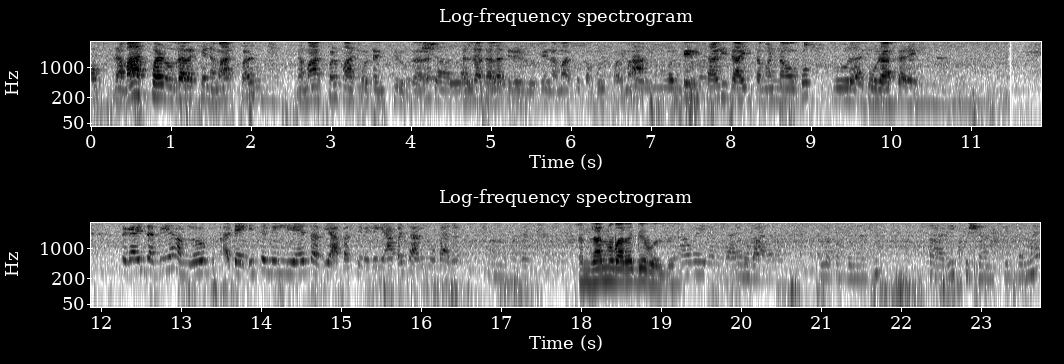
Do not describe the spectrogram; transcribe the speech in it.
और नमाज़ पढ़ रोज़ा रख के नमाज़ पढ़। नमाज़ पढ़ पाँचों टाइम फिर रोज़ा रख। अल्लाह ताला तेरे रोज़े नमाज़ को कबूल फरमाए। और तेरी सारी जायज़ तमन्नाओं को पूरा पूरा करे। सो गाइस अभी हम लोग डैडी से मिल लिए तो अभी आपस से मिलेंगे। आपा चाँद मुबारक। रमज़ान मुबारक भी बोलते हैं। हाँ रमज़ान अल्लाह पाक दुनिया की सारी खुशियाँ नसीब फरमाए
